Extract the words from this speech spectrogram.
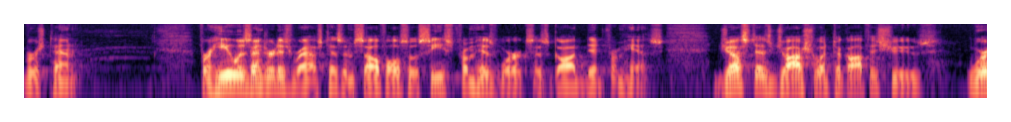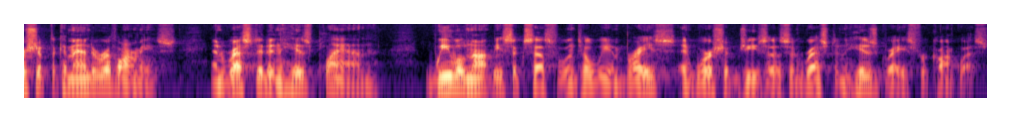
Verse 10 For he who has entered his rest has himself also ceased from his works as God did from his. Just as Joshua took off his shoes, worshiped the commander of armies, and rested in his plan, we will not be successful until we embrace and worship Jesus and rest in his grace for conquest.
